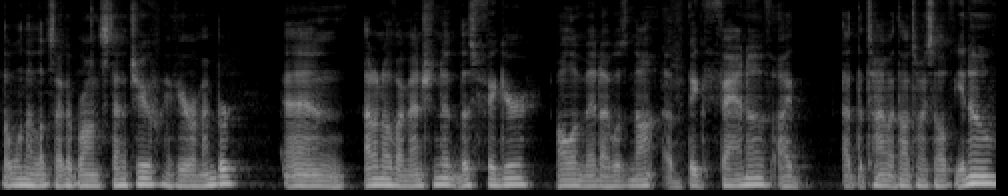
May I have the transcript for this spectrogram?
the one that looks like a bronze statue, if you remember. And I don't know if I mentioned it, this figure, I'll admit I was not a big fan of. I At the time, I thought to myself, you know,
